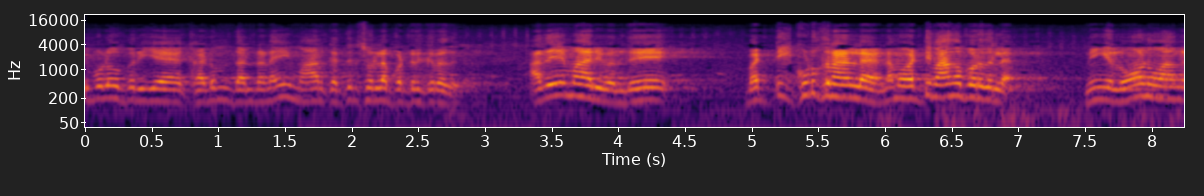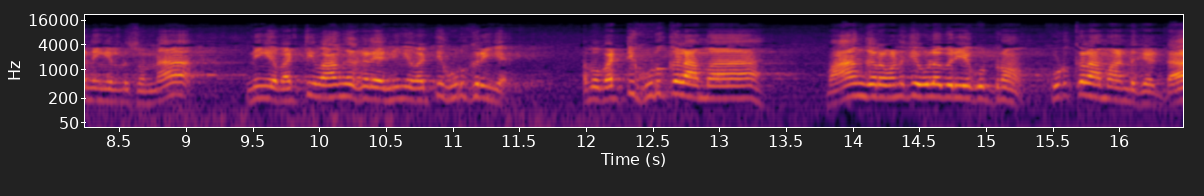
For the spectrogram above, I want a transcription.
இவ்வளவு பெரிய கடும் தண்டனை மார்க்கத்தில் சொல்லப்பட்டிருக்கிறது. அதே மாதிரி வந்து வட்டி கொடுக்கறான்ல நம்ம வட்டி வாங்க போறது இல்ல நீங்க லோன் வாங்குனீங்கன்னு சொன்னா நீங்க வட்டி வாங்க கிடையாது நீங்க வட்டி கொடுக்குறீங்க. அப்ப வட்டி கொடுக்கலாமா? வாங்குறவனுக்கு இவ்வளவு பெரிய குற்றம். கொடுக்கலாமான்னு கேட்டா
